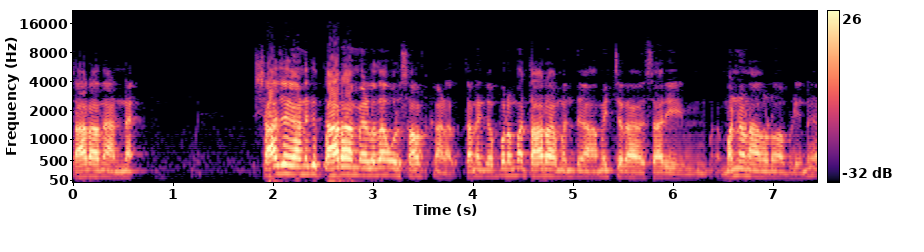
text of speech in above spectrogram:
தாரா தான் அண்ணன். ஷாஜஹானுக்கு தாரா மேலே தான் ஒரு சாஃப்ட் கார்னர் தனக்கு அப்புறமா தாரா வந்து அமைச்சராக சாரி மன்னன் ஆகணும் அப்படின்னு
